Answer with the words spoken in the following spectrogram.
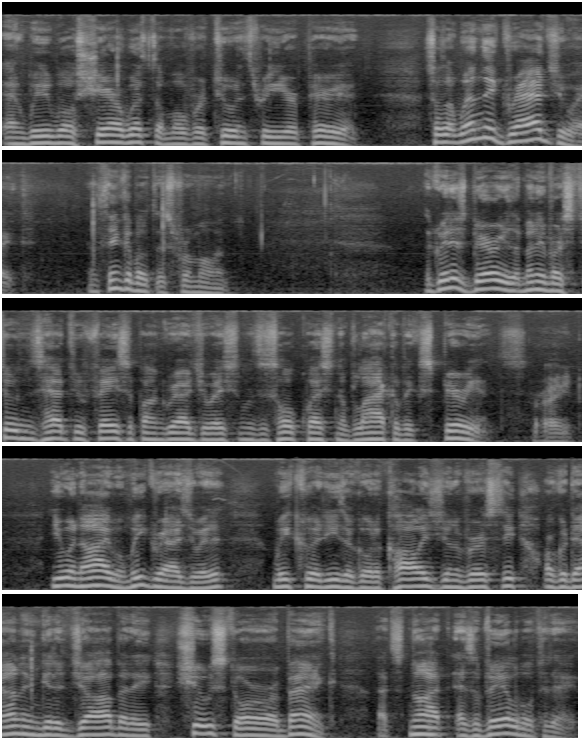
and we will share with them over a two and three year period. So that when they graduate, and think about this for a moment, The greatest barrier that many of our students had to face upon graduation was this whole question of lack of experience. Right. You and I, when we graduated, we could either go to college, university, or go down and get a job at a shoe store or a bank. That's not as available today.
